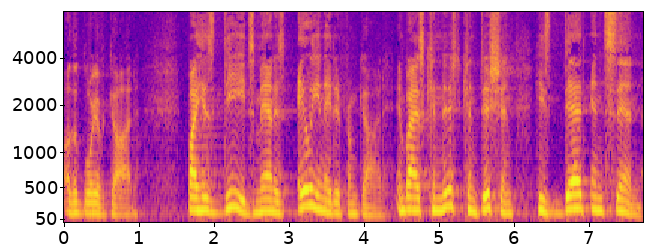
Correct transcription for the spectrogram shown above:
of the glory of God. By his deeds, man is alienated from God. And by his condition, He's dead in sin,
